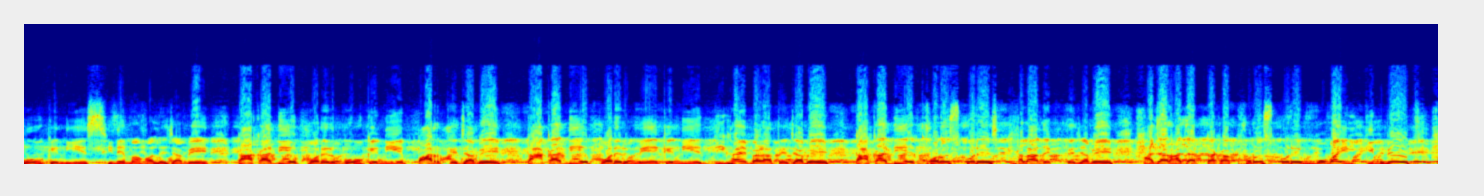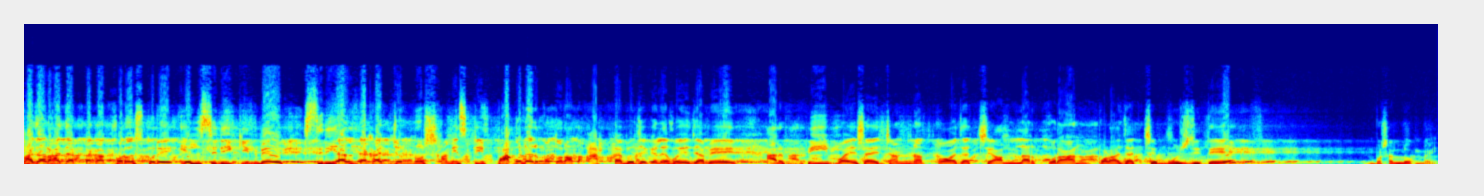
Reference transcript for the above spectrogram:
বউকে নিয়ে সিনেমা হলে যাবে, টাকা দিয়ে পরের বউকে নিয়ে পার্কে যাবে, টাকা দিয়ে পরের মেয়েকে নিয়ে দীঘায় বেড়াতে যাবে, টাকা দিয়ে খরচ করে খেলা দেখতে যাবে, হাজার হাজার টাকা খরচ করে মোবাইল কিনবে, হাজার হাজার টাকা খরচ করে এলসিডি কিনবে, সিরিয়াল দেখার জন্য স্বামী স্ত্রী পাগলের মতো রাত আটটা বেজে গেলে হয়ে যাবে, আর ফ্রি পয়সায় জান্নাত পাওয়া যাচ্ছে, আল্লাহর কোরআন পড়া যাচ্ছে মসজিদে, বসার লোক নাই।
